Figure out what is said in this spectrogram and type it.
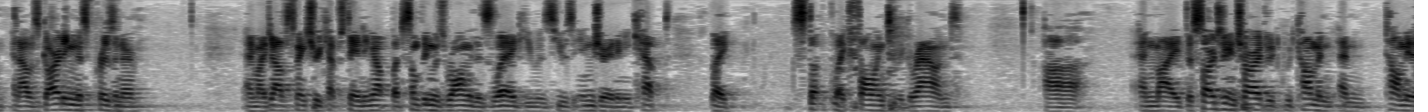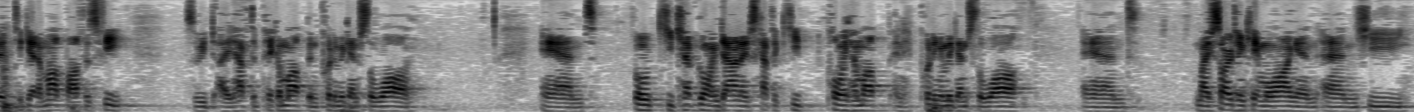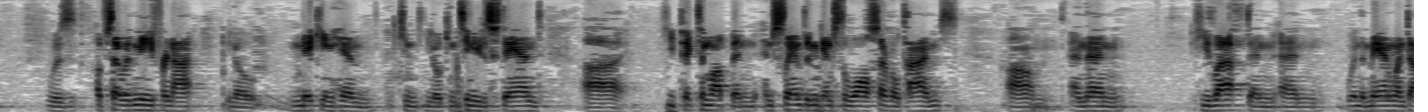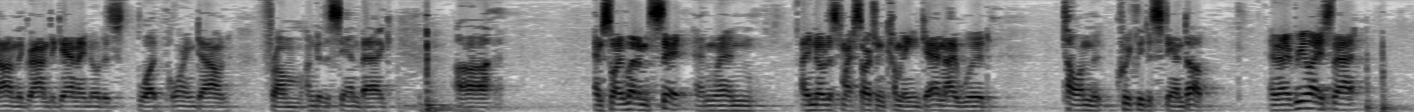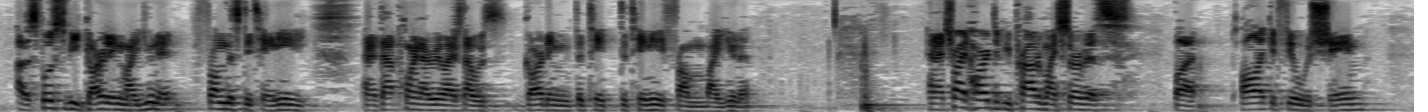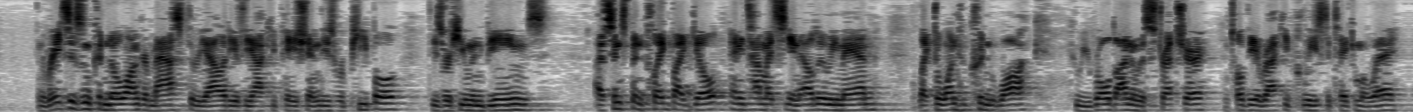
and I was guarding this prisoner. And my job was to make sure he kept standing up, but something was wrong with his leg. He was he was injured, and he kept like stuck like falling to the ground. Uh, and my the sergeant in charge would, would come and, and tell me to, to get him up off his feet. So I'd have to pick him up and put him against the wall. And oh, he kept going down. I just have to keep pulling him up and putting him against the wall. And my sergeant came along and, and he was upset with me for not, you know, making him, con, you know, continue to stand. Uh, he picked him up and, and slammed him against the wall several times. Um, and then he left, and, and when the man went down on the ground again, I noticed blood pouring down from under the sandbag. Uh, and so I let him sit, and when I noticed my sergeant coming again, I would tell him quickly to stand up. And I realized that I was supposed to be guarding my unit from this detainee, and at that point I realized I was guarding the detainee from my unit. And I tried hard to be proud of my service, but all I could feel was shame. And racism could no longer mask the reality of the occupation. These were people, these were human beings. I've since been plagued by guilt anytime I see an elderly man, like the one who couldn't walk, who he rolled onto a stretcher and told the Iraqi police to take him away.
